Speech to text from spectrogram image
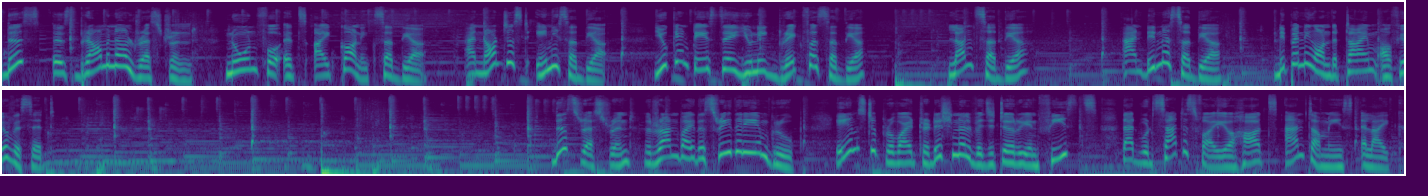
This is Brahmanal restaurant, known for its iconic sadhya. And not just any sadhya. You can taste their unique breakfast sadhya, lunch sadhya, and dinner sadhya, depending on the time of your visit. This restaurant, run by the Sridhariyam Group, aims to provide traditional vegetarian feasts that would satisfy your hearts and tummies alike.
